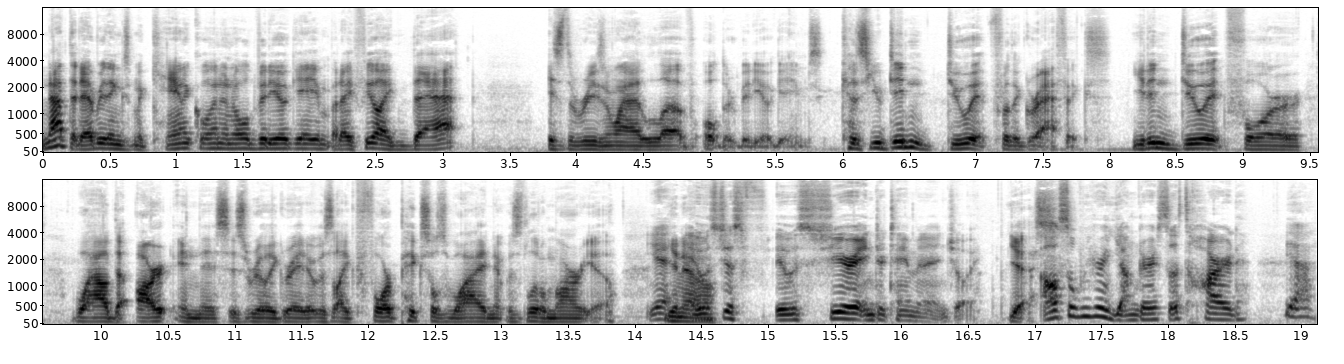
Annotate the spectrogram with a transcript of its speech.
Not that everything's mechanical in an old video game, but I feel like that is the reason why I love older video games because you didn't do it for the graphics. You didn't do it for wow, the art in this is really great. It was like four pixels wide and it was little Mario. Yeah, you know, it was just it was sheer entertainment and joy. Yes. Also, we were younger, so it's hard. Yeah.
